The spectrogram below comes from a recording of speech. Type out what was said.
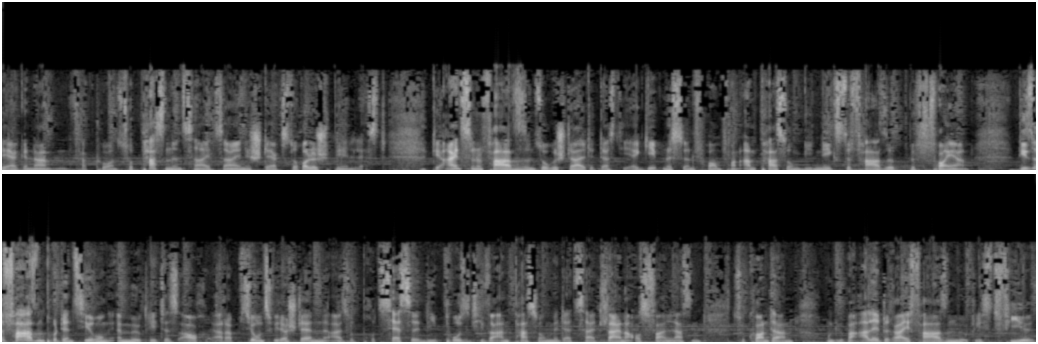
der genannten Faktoren zur passenden Zeit seine stärkste Rolle spielen lässt. Die einzelnen Phasen sind so gestaltet, dass die Ergebnisse in Form von Anpassungen die nächste Phase befeuern. Diese Phasenpotenzierung ermöglicht es auch, Adaptionswiderstände, also Prozesse, die positive Anpassungen mit der Zeit kleiner ausfallen lassen, zu kontern und über alle drei Phasen möglichst viel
